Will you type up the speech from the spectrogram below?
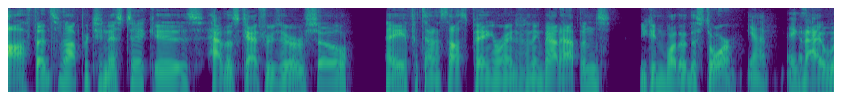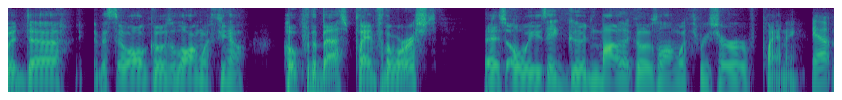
offensive and opportunistic is have those cash reserves so hey if a tenant stops paying a rent or something bad happens you can weather the storm yeah exactly. and i would uh, this all goes along with you know hope for the best plan for the worst that is always a good model that goes along with reserve planning. Yep.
